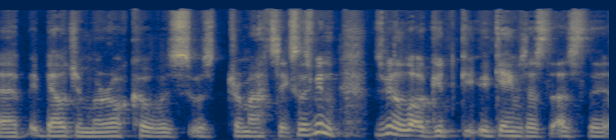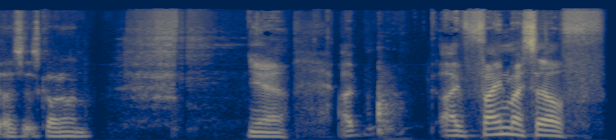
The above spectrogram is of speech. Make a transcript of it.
uh, Belgium Morocco was was dramatic. So there's been there's been a lot of good, good games as as the as it's gone on. Yeah, I I find myself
